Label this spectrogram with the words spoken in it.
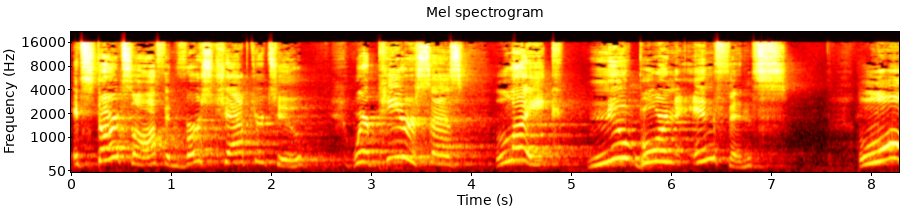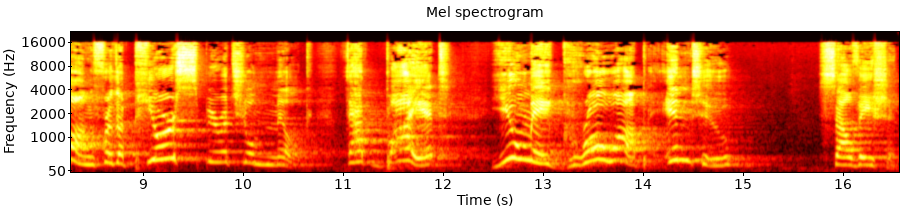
It starts off in verse chapter 2, where Peter says, like newborn infants, long for the pure spiritual milk, that by it you may grow up into salvation,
